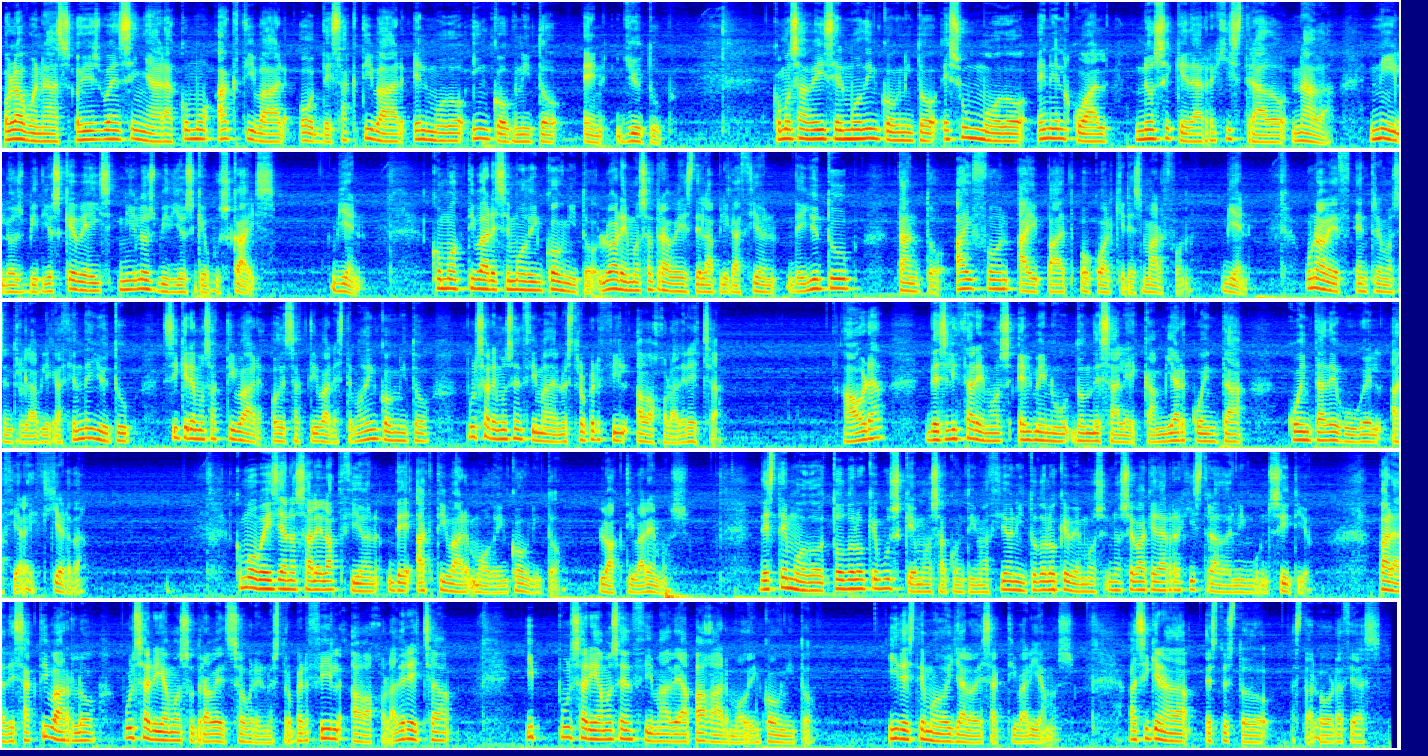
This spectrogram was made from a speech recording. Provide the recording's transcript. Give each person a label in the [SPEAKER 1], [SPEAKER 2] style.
[SPEAKER 1] Hola buenas, hoy os voy a enseñar a cómo activar o desactivar el modo incógnito en YouTube. Como sabéis, el modo incógnito es un modo en el cual no se queda registrado nada, ni los vídeos que veis ni los vídeos que buscáis. Bien, ¿cómo activar ese modo incógnito? Lo haremos a través de la aplicación de YouTube, tanto iPhone, iPad o cualquier smartphone. Bien, una vez entremos dentro de la aplicación de YouTube, si queremos activar o desactivar este modo incógnito, pulsaremos encima de nuestro perfil abajo a la derecha. Ahora deslizaremos el menú donde sale cambiar cuenta, cuenta de Google hacia la izquierda. Como veis ya nos sale la opción de activar modo incógnito. Lo activaremos. De este modo todo lo que busquemos a continuación y todo lo que vemos no se va a quedar registrado en ningún sitio. Para desactivarlo, pulsaríamos otra vez sobre nuestro perfil, abajo a la derecha, y pulsaríamos encima de apagar modo incógnito. Y de este modo ya lo desactivaríamos. Así que nada, esto es todo. Hasta luego, gracias.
